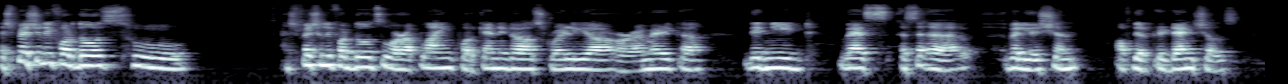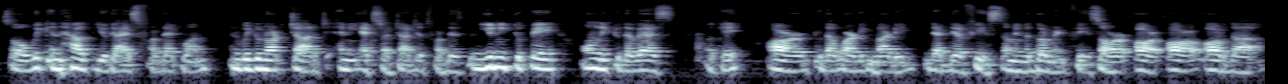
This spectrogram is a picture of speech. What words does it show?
especially for those who especially for those who are applying for Canada, Australia or America, they need uh, evaluation of their credentials. So we can help you guys for that one. And we do not charge any extra charges for this. You need to pay only to the WES, okay, or to the awarding body that their fees, I mean the government fees or or or, or the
